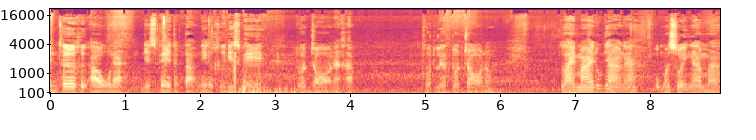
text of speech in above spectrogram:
enter คือเอานะ display ต่างๆ นี่ก็คือ display ตัวจอนะครับ กดเลือกตัวจอเนาะลายไม้ทุกอย่างนะ ผมว่าสวยงามมาก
